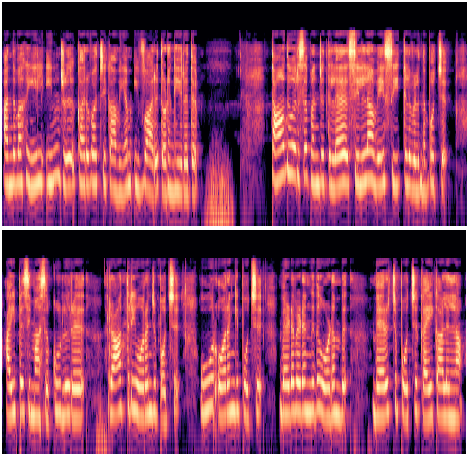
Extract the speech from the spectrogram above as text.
அந்த வகையில் இன்று கருவாச்சி காவியம் இவ்வாறு தொடங்குகிறது. தாது வருஷ பஞ்சத்தில் சில்லாவே சீக்கில் விழுந்து போச்சு. ஐப்பசி மாத குளிர் ராத்திரி உறைஞ்சு போச்சு. ஊர் உறங்கி போச்சு. வெட வெடங்குது உடம்பு. வெறச்சு போச்சு கை காலெல்லாம்.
